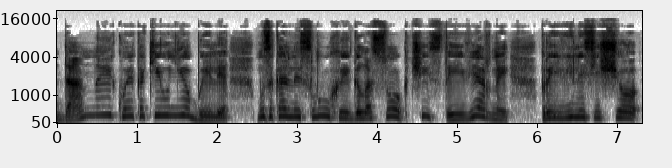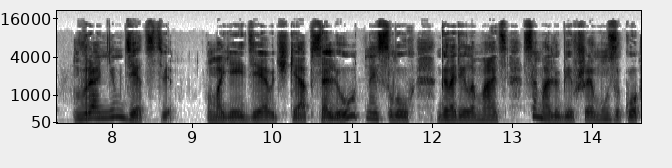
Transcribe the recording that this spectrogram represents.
Данные кое-какие у нее были. Музыкальный слух и голосок, чистый и верный, проявились еще в раннем детстве. «У моей девочки абсолютный слух», — говорила мать, сама любившая музыку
